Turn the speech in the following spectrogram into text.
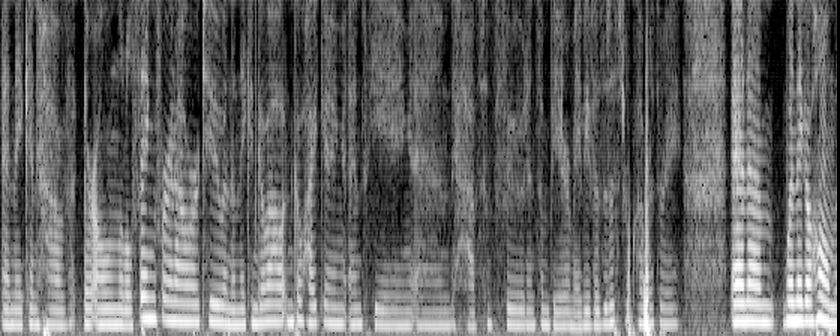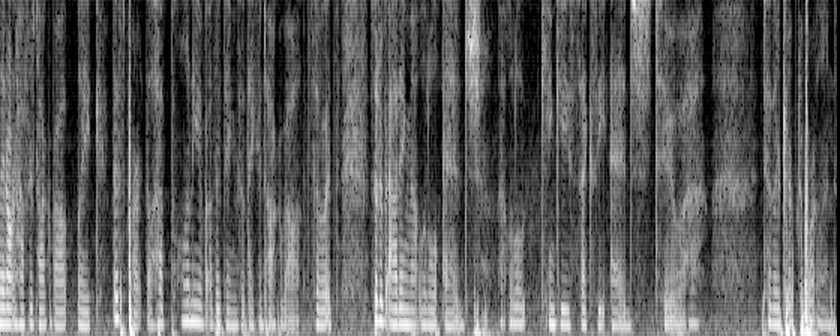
and they can have their own little thing for an hour or two and then they can go out and go hiking and skiing and have some food and some beer maybe visit a strip club or three. And um, when they go home they don't have to talk about like this part. They'll have plenty of other things that they can talk about. So it's sort of adding that little edge that little kinky sexy edge to uh, to their trip to portland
